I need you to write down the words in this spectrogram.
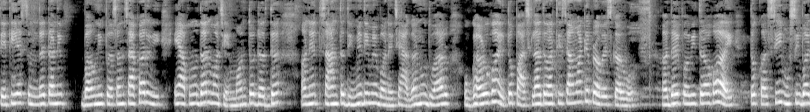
તેથી એ સુંદરતાની ભાવની પ્રશંસા કરવી એ આપણો ધર્મ છે. મન તો દદ્ધ અને શાંત ધીમે ધીમે બને છે. આગળનું દ્વાર ઉઘાડું હોય તો પાછલા દ્વારથી શા માટે પ્રવેશ કરવો? હૃદય પવિત્ર હોય તો કશી મુસીબત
